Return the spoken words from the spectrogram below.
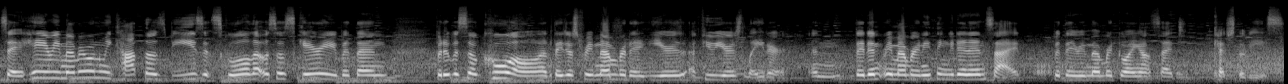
say, "Hey, remember when we caught those bees at school? That was so scary, but then, but it was so cool." And they just remembered it years, a few years later, and they didn't remember anything we did inside, but they remembered going outside to catch the bees.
